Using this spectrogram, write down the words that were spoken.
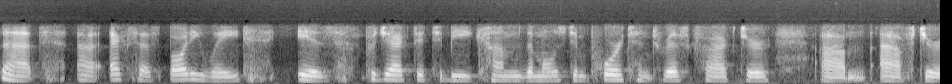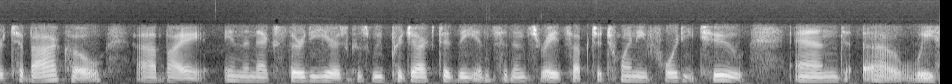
that uh, excess body weight is projected to become the most important risk factor um, after tobacco uh, by in the next 30 years because we projected the incidence rates up to 2042 and uh, we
